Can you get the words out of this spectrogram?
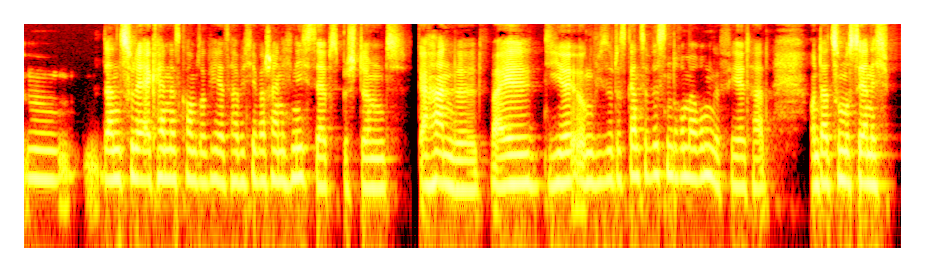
ähm, dann zu der Erkenntnis kommst, okay, jetzt habe ich hier wahrscheinlich nicht selbstbestimmt gehandelt, weil dir irgendwie so das ganze Wissen drumherum gefehlt hat. Und dazu musst du ja nicht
